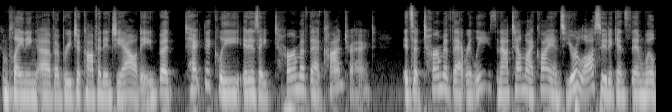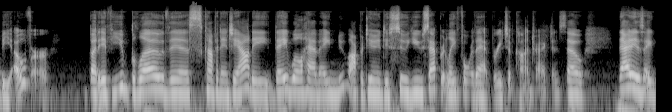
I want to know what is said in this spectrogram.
complaining of a breach of confidentiality. But technically, it is a term of that contract, it's a term of that release. And I'll tell my clients, your lawsuit against them will be over but if you blow this confidentiality, they will have a new opportunity to sue you separately for that breach of contract. And so that is a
